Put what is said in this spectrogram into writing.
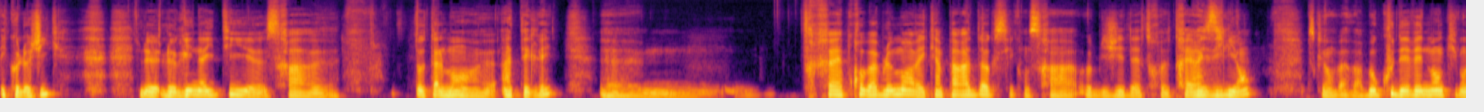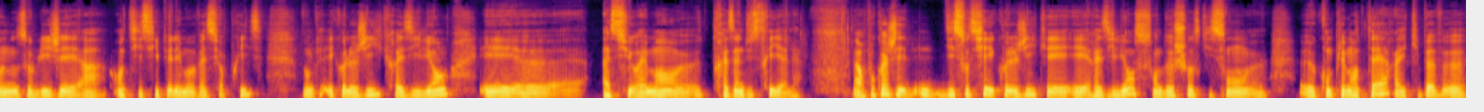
écologiques. Le, le, Green IT sera totalement intégré très probablement avec un paradoxe, c'est qu'on sera obligé d'être très résilient, parce qu'on va avoir beaucoup d'événements qui vont nous obliger à anticiper les mauvaises surprises. Donc écologique, résilient et euh, assurément euh, très industriel. Alors pourquoi j'ai dissocié écologique et, et, résilient? Ce sont deux choses qui sont euh, complémentaires et qui peuvent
